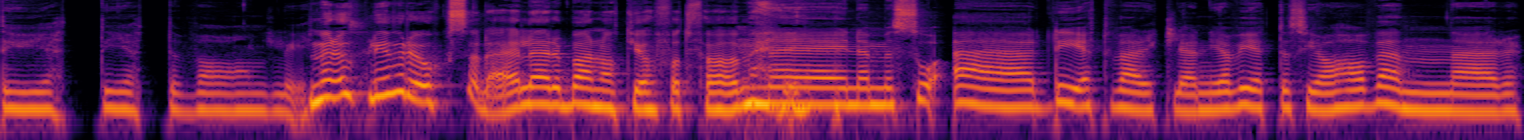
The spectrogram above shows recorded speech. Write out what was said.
Det är jätte, jättevanligt. Men upplever du också det, eller är det bara något jag har fått för mig? Nej, nej men så är det verkligen. Jag vet det, så jag har vänner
